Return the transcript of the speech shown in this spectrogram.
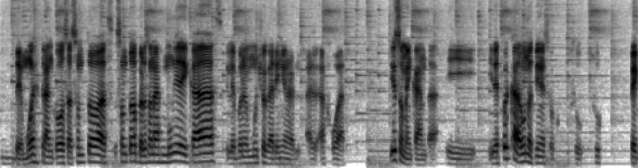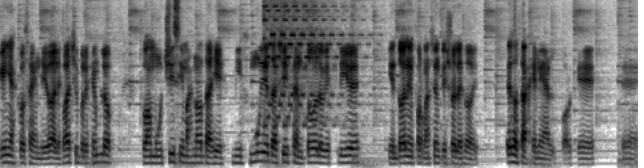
demuestran cosas. Son todas, son todas personas muy dedicadas que le ponen mucho cariño al, a jugar. Y eso me encanta. Y, después cada uno tiene sus pequeñas cosas individuales. Bachi, por ejemplo, toma muchísimas notas y es, muy detallista en todo lo que escribe y en toda la información que yo les doy. Eso está genial, porque eh,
